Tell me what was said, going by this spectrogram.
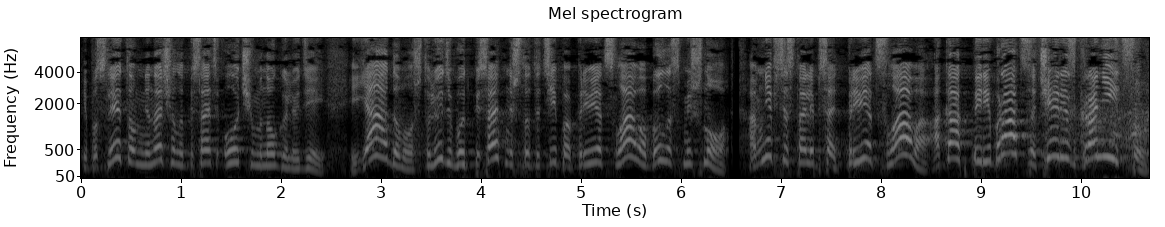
и после этого мне начало писать очень много людей. И я думал, что люди будут писать мне что-то типа «Привет, Слава, было смешно». А мне все стали писать «Привет, Слава, а как перебраться через границу?»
